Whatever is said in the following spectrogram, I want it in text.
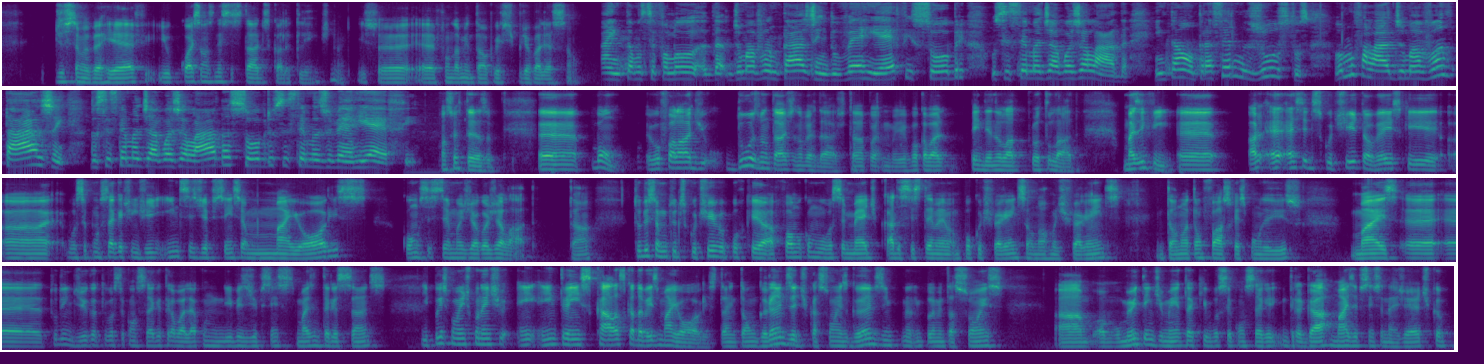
do sistema VRF e quais são as necessidades de cada cliente. Né? Isso é, é fundamental para esse tipo de avaliação. Ah, então você falou de uma vantagem do VRF sobre o sistema de água gelada. Então, para sermos justos, vamos falar de uma vantagem do sistema de água gelada sobre os sistemas de VRF? Com certeza. É, bom, eu vou falar de duas vantagens, na verdade, tá? Eu vou acabar pendendo para o outro lado. Mas, enfim, é, é, é se discutir, talvez, que uh, você consegue atingir índices de eficiência maiores com sistemas de água gelada, tá? Tudo isso é muito discutível porque a forma como você mede cada sistema é um pouco diferente, são normas diferentes, então não é tão fácil responder isso. Mas é, é, tudo indica que você consegue trabalhar com níveis de eficiência mais interessantes e principalmente quando a gente entra em escalas cada vez maiores, tá? Então, grandes edificações, grandes implementações, ah, o meu entendimento é que você consegue entregar mais eficiência energética,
